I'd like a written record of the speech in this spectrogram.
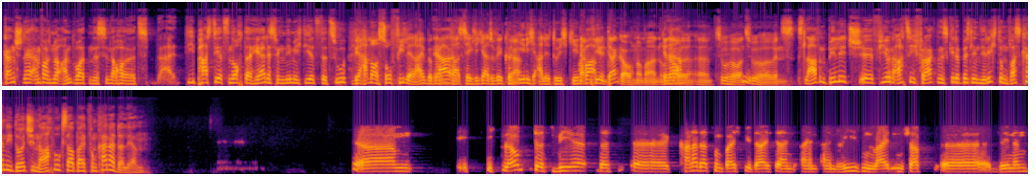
ganz schnell einfach nur antworten. Das sind auch jetzt, die passt jetzt noch daher, deswegen nehme ich die jetzt dazu. Wir haben auch so viele reinbekommen ja, tatsächlich, also wir können ja. eh nicht alle durchgehen. Aber vielen Dank auch nochmal an genau. unsere äh, Zuhörer und Zuhörerinnen. Slaven Bilic äh, 84 fragt, und es geht ein bisschen in die Richtung, was kann die deutsche Nachwuchsarbeit von Kanada lernen? Ähm, ich glaube, dass wir, dass äh, Kanada zum Beispiel, da ist ein, ein, ein Riesenleidenschaft äh, drinnen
